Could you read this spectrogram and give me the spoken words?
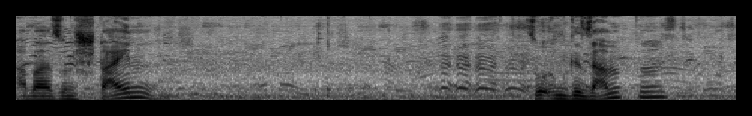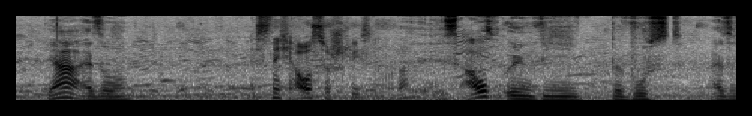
Aber so ein Stein, so im Gesamten, ja, also Ist nicht auszuschließen, oder? ist auch irgendwie bewusst. Also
